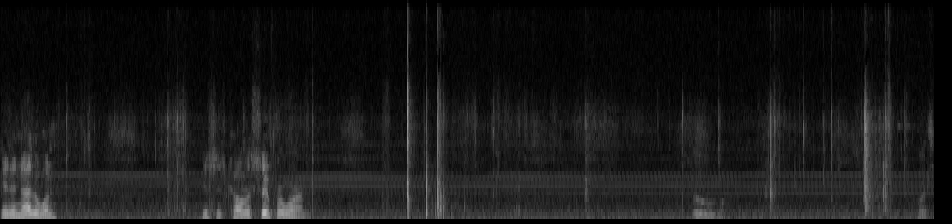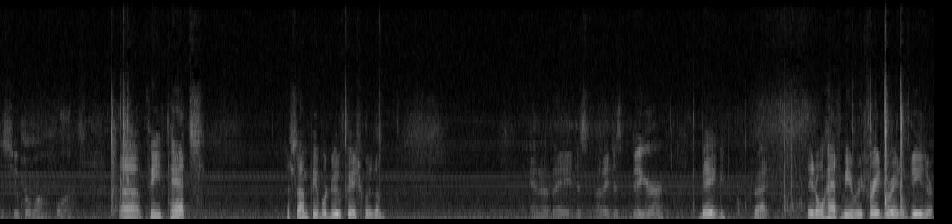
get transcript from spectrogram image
is another one. This is called a superworm. Ooh. What's a superworm for? Uh, feed pets. Some people do fish with them. And are they just are they just bigger? Big, right? They don't have to be refrigerated either.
